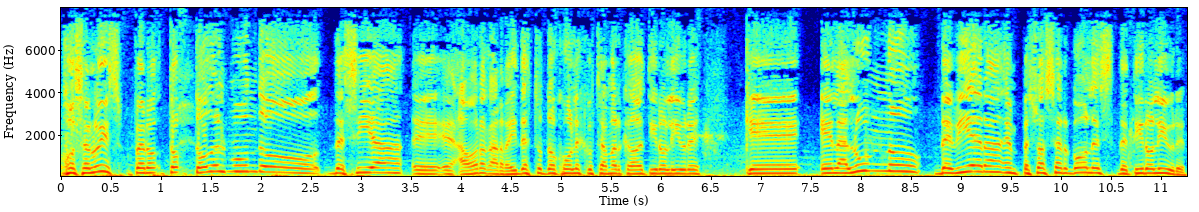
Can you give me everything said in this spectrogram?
José Luis, pero todo el mundo decía, eh, eh, ahora a raíz de estos dos goles que usted ha marcado de tiro libre, que el alumno de Viera empezó a hacer goles de tiro libre.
